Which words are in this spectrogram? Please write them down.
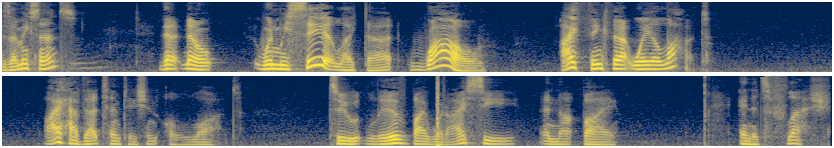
Does that make sense? That now, when we say it like that, wow, I think that way a lot. I have that temptation a lot to live by what I see and not by, and it's flesh.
